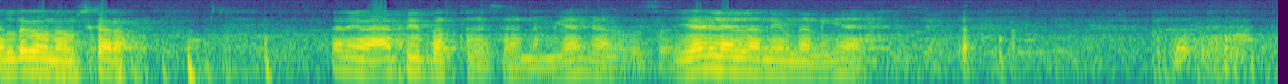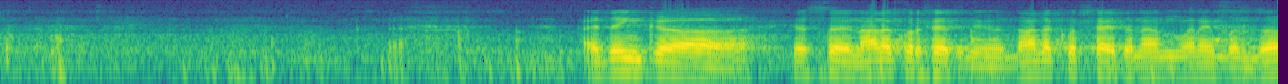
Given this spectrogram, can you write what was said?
ಎಲ್ರಿಗೂ ನಮಸ್ಕಾರ. ಸರ್, ನೀವು ಹ್ಯಾಪಿ ಬರ್ತಾರೆ ಸರ್, ನಿಮಗೆ ಹೇಳಲಿಲ್ಲ ನೀವು ನನಗೆ. ಐ ಥಿಂಕ್ ಎಸ್ ನಾಲ್ಕು ವರ್ಷ ಆಯ್ತು ನೀವು, ನಾಲ್ಕು ವರ್ಷ ಆಯ್ತು ನಾನು ಮನೆಗೆ ಬಂದು.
